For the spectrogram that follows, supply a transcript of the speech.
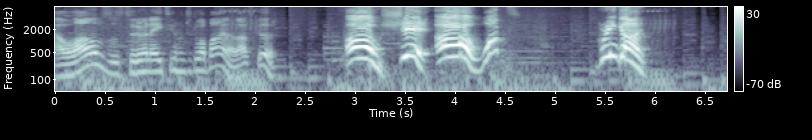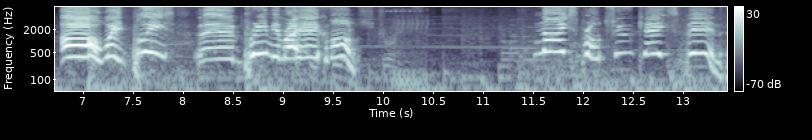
allows us to do an 1800 Labina. That's good. Oh, shit! Oh, what? Green guy! Oh, wait, please! Uh, premium right here, come on! Nice, bro! 2k spin!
